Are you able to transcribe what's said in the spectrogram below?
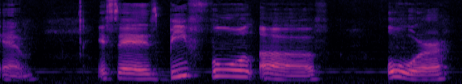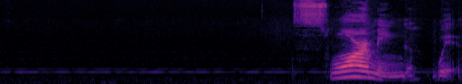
M it says, be full of or swarming with.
